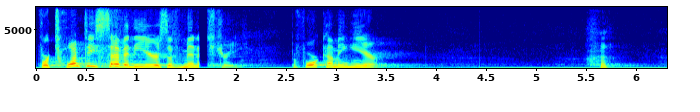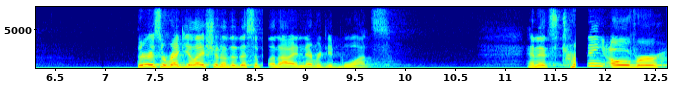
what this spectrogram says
For 27 years of ministry, before coming here, There is a regulation of the discipline that I never did once. And it's turning over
